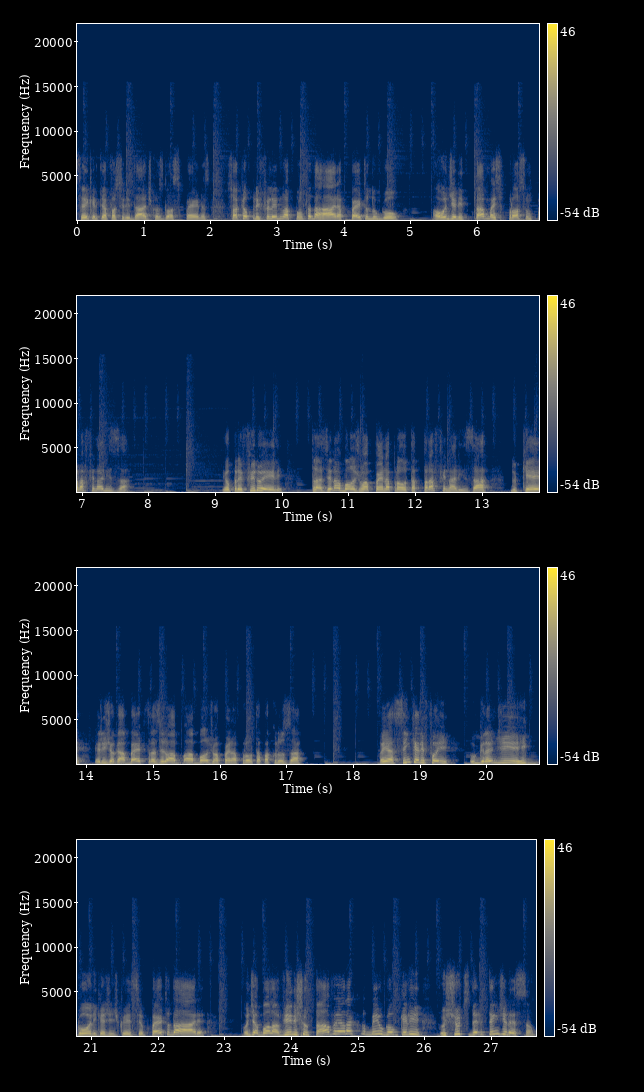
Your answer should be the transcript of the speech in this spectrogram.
sei que ele tem a facilidade com as duas pernas, só que eu prefiro ele na ponta da área, perto do gol, onde ele tá mais próximo para finalizar. Eu prefiro ele trazendo a bola de uma perna para outra para finalizar do que ele jogar aberto, trazendo a, a bola de uma perna para outra para cruzar. Foi assim que ele foi o grande Rigoni que a gente conheceu, perto da área. Onde a bola vinha, ele chutava e era meio gol, porque ele, os chutes dele têm direção.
